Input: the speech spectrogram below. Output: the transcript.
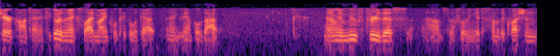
share content. If you go to the next slide, Mike, we'll take a look at an example of that. And I'm going to move through this um, so we can get to some of the questions.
